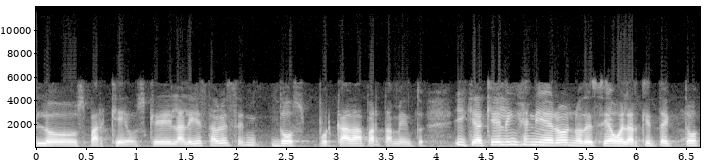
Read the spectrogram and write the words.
los parqueos, que la ley establece dos por cada apartamento, y que aquí el ingeniero nos decía, o el arquitecto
